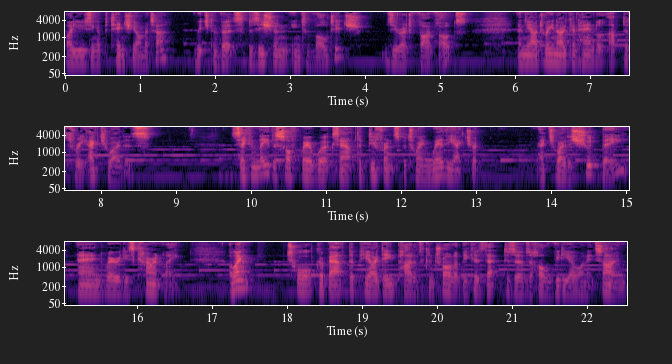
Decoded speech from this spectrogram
by using a potentiometer which converts the position into voltage, 0 to 5 volts, and the Arduino can handle up to three actuators. Secondly, the software works out the difference between where the actu- actuator should be and where it is currently. I won't talk about the PID part of the controller because that deserves a whole video on its own.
